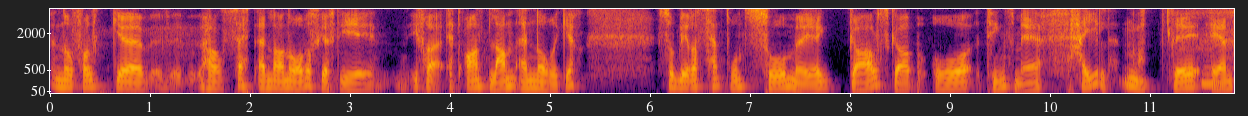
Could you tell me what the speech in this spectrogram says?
når folk eh, har sett en eller annen overskrift i, fra et annet land enn Norge, så blir det sendt rundt så mye galskap og ting som er feil, at det er, en,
